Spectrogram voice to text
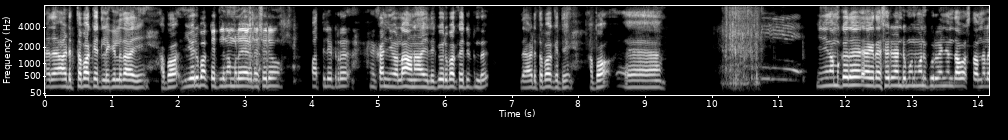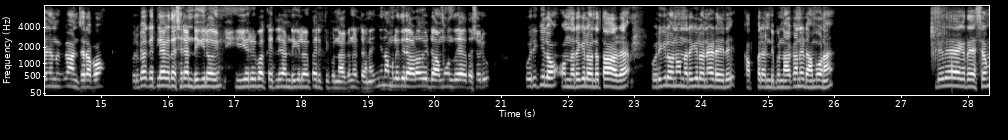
അത് അടുത്ത ബക്കറ്റിലേക്കുള്ളതായി അപ്പോൾ ഈ ഒരു ബക്കറ്റിൽ നമ്മൾ ഏകദേശം ഒരു പത്ത് ലിറ്റർ കഞ്ഞിവെള്ളമാണ് അതിലേക്ക് ഒരു ബക്കറ്റ് ഇട്ടുണ്ട് ഇത് അടുത്ത ബക്കറ്റ് അപ്പോൾ ഇനി നമുക്കത് ഏകദേശം ഒരു രണ്ട് മൂന്ന് മണിക്കൂർ കഴിഞ്ഞ് എന്താ അവസ്ഥ എന്നുള്ളത് ഞാൻ നിങ്ങൾക്ക് കാണിച്ചു തരാം അപ്പോൾ ഒരു ബക്കറ്റിൽ ഏകദേശം രണ്ട് കിലോയും ഈ ഒരു ബക്കറ്റിൽ രണ്ട് കിലോയും പരുത്തി പിണ്ണാക്കിന് ഇട്ടാണ് ഇനി നമ്മൾ ഇതിലവിടെ ഇടാൻ പോകുന്നത്? ഏകദേശം ഒരു ഒരു കിലോ ഒന്നര കിലോന്റെ താഴെ ഒരു കിലോന് ഒന്നര കിലോന് ഇടയിൽ രണ്ട് പിണ്ണാക്കാണ് ഇടാൻ പോണേ. ഇത് ഏകദേശം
